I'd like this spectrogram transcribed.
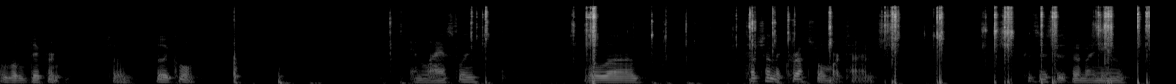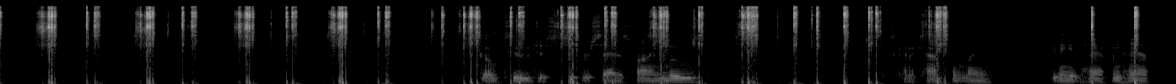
a little different. So really cool. And lastly, we'll uh, touch on the Crux one more time because this has been my new go-to, just super satisfying move. Just kind of constantly getting it half and half.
